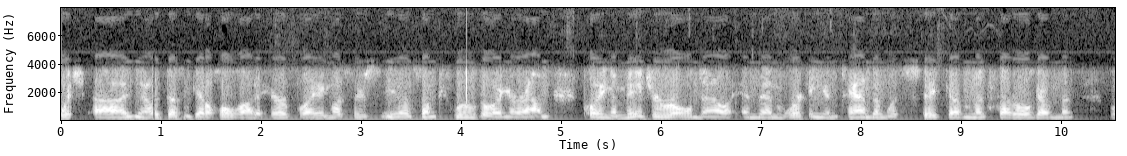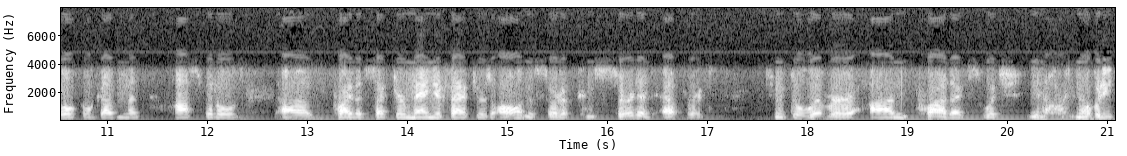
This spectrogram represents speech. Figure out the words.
which uh, you know it doesn't get a whole lot of airplay unless there's you know some flu going around, playing a major role now, and then working in tandem with state government, federal government, local government, hospitals, uh, private sector manufacturers, all in this sort of concerted effort to deliver on products which you know nobody,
